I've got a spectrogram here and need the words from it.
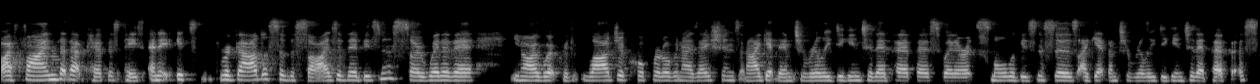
I find that that purpose piece, and it, it's regardless of the size of their business. So whether they're, you know, I work with larger corporate organizations and I get them to really dig into their purpose, whether it's smaller businesses, I get them to really dig into their purpose.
